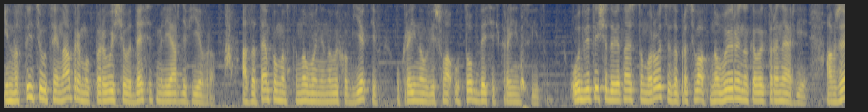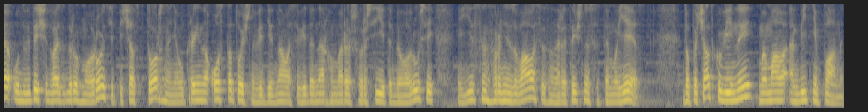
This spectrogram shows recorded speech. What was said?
Інвестиції у цей напрямок перевищили 10 мільярдів євро. А за темпами встановлення нових об'єктів Україна увійшла у топ 10 країн світу. У 2019 році запрацював новий ринок електроенергії. А вже у 2022 році, під час вторгнення, Україна остаточно від'єдналася від енергомереж Росії та Білорусі і синхронізувалася з енергетичною системою ЄС. До початку війни ми мали амбітні плани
